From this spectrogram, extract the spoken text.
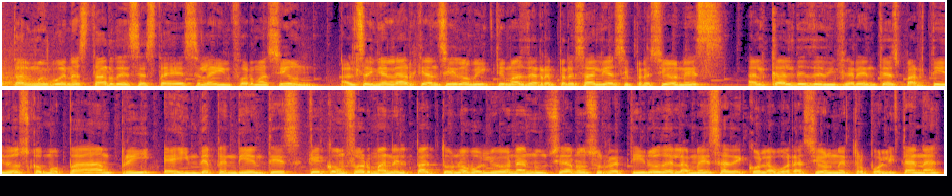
¿Qué tal? Muy buenas tardes, esta es la información. Al señalar que han sido víctimas de represalias y presiones, alcaldes de diferentes partidos como PAN, PRI e independientes que conforman el Pacto Nuevo León anunciaron su retiro de la Mesa de Colaboración Metropolitana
